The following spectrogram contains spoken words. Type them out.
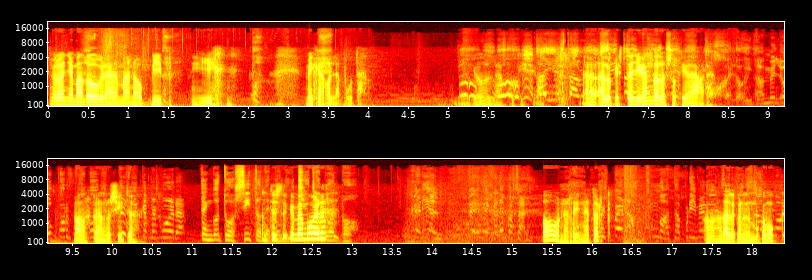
lo han llamado Gran Hermano VIP y me cago en la puta. Me cago en la putísima. A, a lo que está llegando a la sociedad ahora. Vamos con el osito. Antes de que me muera. Oh, una reina Torque. Vamos a darle con el Mukamuk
